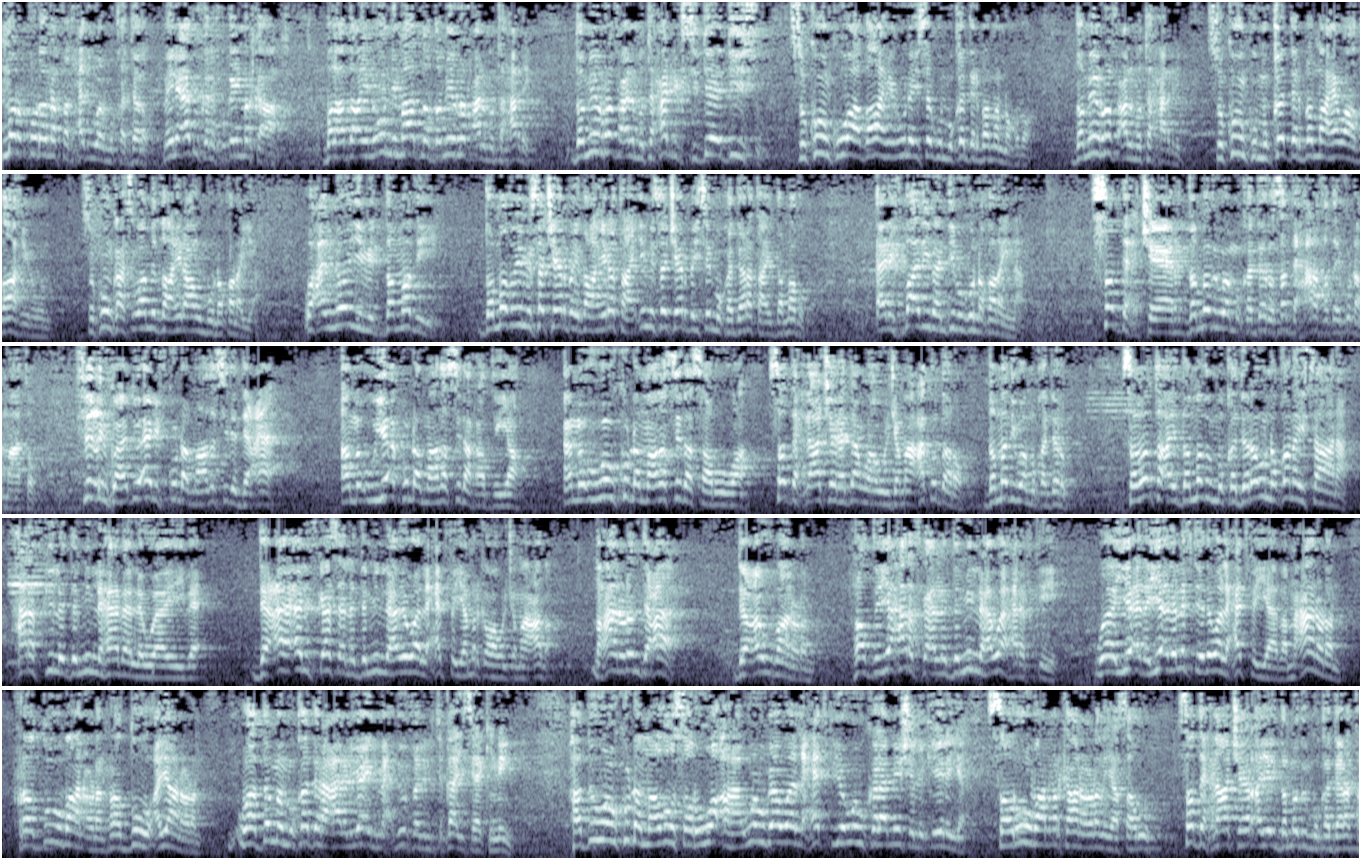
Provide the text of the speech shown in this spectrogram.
Mar qurana fadxadu waa muqadaro mayna aad u kala fogayn markaa bal hadda aynu u nimaadno damiir rafca almutaxarig damiir rafca almutaxarig sideediisu sukuunku waa daahiruna isagu muqadarba ma noqdo damiir rafca almutaxarig sukuunku muqadarba maahe waa daahirun sukuunkaasi waa mid daahira unbuu noqonaya waxaa inoo yimid damadii damadu imise jeer bay daahiro tahay imise jeer bayse muqadaro tahay damadu alifba'dii baan dib ugu noqonaynaa saddex jeer damadu waa muqadaro saddex xaraf hadday ku dhammaato ficilku hadduu alif ku dhammaado sida dacaa ama uu ya ku dhammaado sida ama uu wow ku dhammaado sida saruwa saddexdaa jeer haddaan waawuljamaaca ku daro damadii waa muqadaro sababta ay damadu muqadaro u noqonaysaana xarafkii la damin lahaabaa la waayeyba. Dacaa alifkaasaa la damin lahaayo waa la xadfaya marka waawljamaacada maxaan odhan dacaa? Dacow baan odhan. Radiyo xarafka la damin lahaa waa xarafkee. Waa yada yada lafteeda waa la xadfayaaba maxaan odhan raduu baan odhan raduu ayaan odhan. Waa dama muqadara cala alyaai lmaxduufa liiltiqaa'i saakinayn hadduu wow ku dhammaaduu saruwo ahaa. Wowgaa waa la xadfiyo wow kalaa meesha la keenaya. Saruu baan markaana odhanaya saruu saddexdaa jeer ayay damadu muqadaro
